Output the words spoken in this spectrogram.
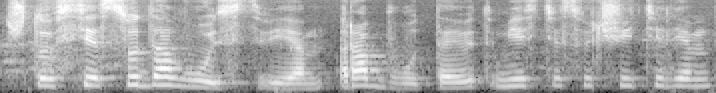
что все с удовольствием работают вместе с учителем,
